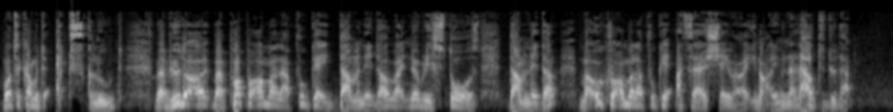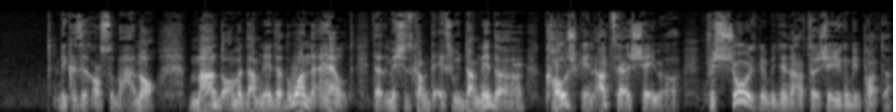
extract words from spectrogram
What's it coming to exclude? Rabbi Yehuda, Rabbi Papa Omar Lafuke Damnida, right? Nobody stores Damnida. Ma'ukva Omar Lafuke Atzah Sheva, right? You're not even allowed to do that because it's also bahano. Man Omer Damnida, the one that held that the mission is coming to exclude Damnida, Koshkin Atzah Sheva. For sure it's going to be the Atzah Sheva, you're going to be potter.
